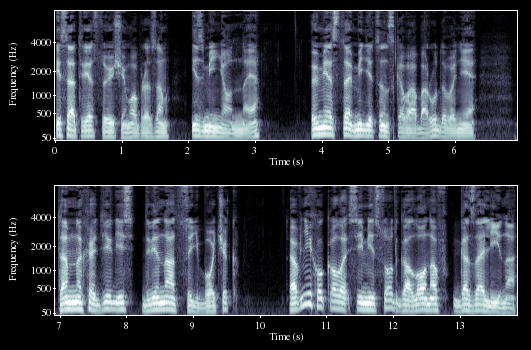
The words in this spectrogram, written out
и соответствующим образом измененная. Вместо медицинского оборудования там находились 12 бочек, а в них около 700 галлонов газолина.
